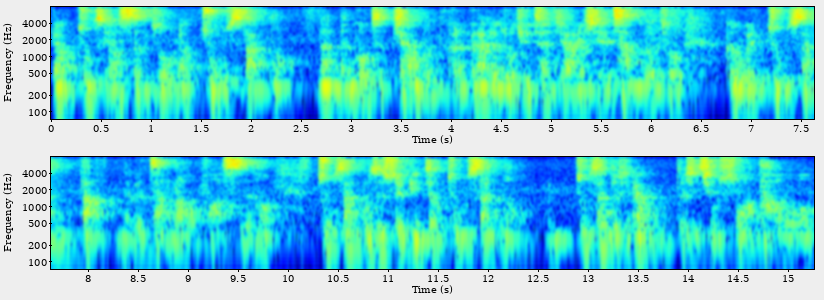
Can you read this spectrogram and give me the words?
要住持要升座，要诸山哦。那能够现在我们可能跟大家如果去参加一些场合，就各位诸山大那个长老法师哈。诸山不是随便叫诸山哦，嗯，诸山都是爱我，都是像山头哦，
